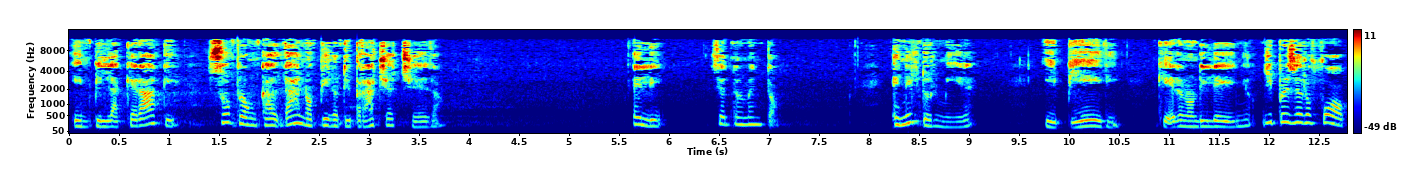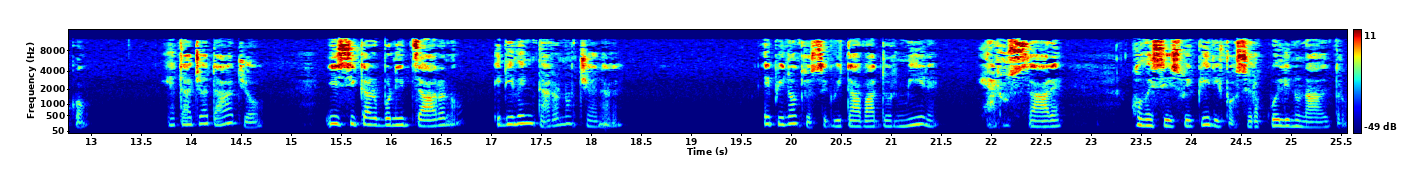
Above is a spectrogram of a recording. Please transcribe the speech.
e impillaccherati sopra un caldano pieno di brace accesa. E lì si addormentò. E nel dormire i piedi, che erano di legno, gli presero fuoco e adagio adagio gli si carbonizzarono e diventarono cenere. E Pinocchio seguitava a dormire e a russare come se i suoi piedi fossero quelli in un altro.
